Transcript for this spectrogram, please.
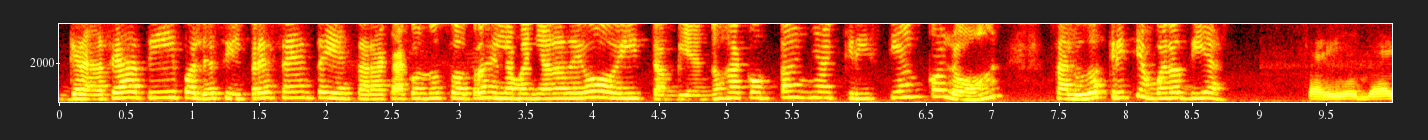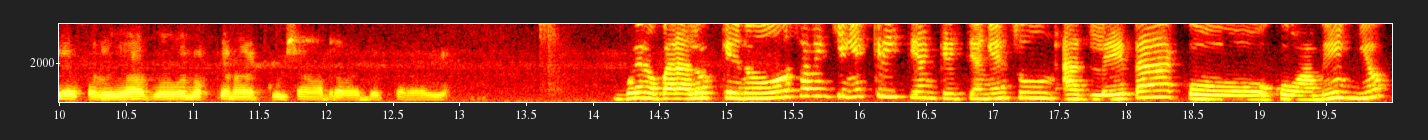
Gracias a ti por decir presente y estar acá con nosotros en la mañana de hoy. También nos acompaña Cristian Colón. Saludos, Cristian, buenos días. Saludos, Dalia, saludos a todos los que nos escuchan a través de este medio. Bueno, para los que no saben quién es Cristian, Cristian es un atleta coameño,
